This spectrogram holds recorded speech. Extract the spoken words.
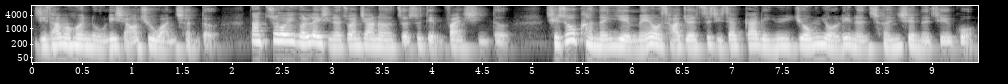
以及他们会努力想要去完成的。那最后一个类型的专家呢，则是典范型的。起初可能也没有察觉自己在该领域拥有令人称羡的结果，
